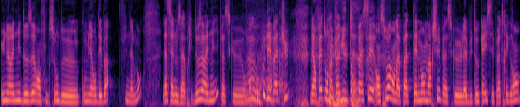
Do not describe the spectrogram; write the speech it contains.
une heure et demie, deux heures en fonction de combien on débat finalement. Là, ça nous a pris deux heures et demie parce que on a Wow. beaucoup débattu, mais en fait, on n'a pas vu le temps passer. En soi, on n'a pas tellement marché parce que la butte aux cailles, c'est pas très grand.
